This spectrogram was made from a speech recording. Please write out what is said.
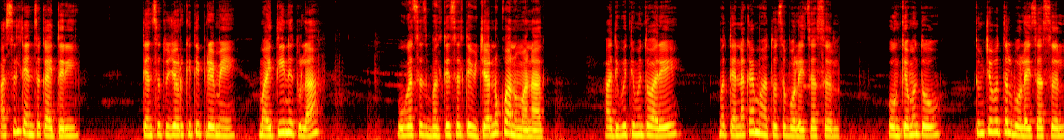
असेल त्यांचं काहीतरी. त्यांचं तुझ्यावर किती प्रेम आहे? माहिती नाही तुला? उगाच भलते चलते विचार नको अनुमानात. अधिपती म्हणतो अरे मग त्यांना काय महत्त्वाचं बोलायचं असेल? ओंक्या म्हणतो तुमच्याबद्दल बोलायचं असेल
